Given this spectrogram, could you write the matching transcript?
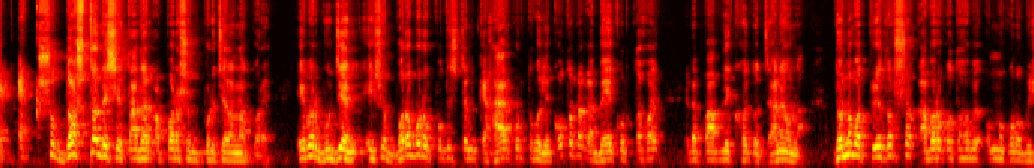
এক একশো দশটা দেশে তাদের অপারেশন পরিচালনা করে। এবার বুঝেন, এইসব বড় বড় প্রতিষ্ঠানকে হায়ার করতে হলে কত টাকা ব্যয় করতে হয়, এটা পাবলিক হয়তো জানেও না। ধন্যবাদ, প্রিয় দর্শক। আবারও কথা হবে অন্য কোনো বিষয়।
